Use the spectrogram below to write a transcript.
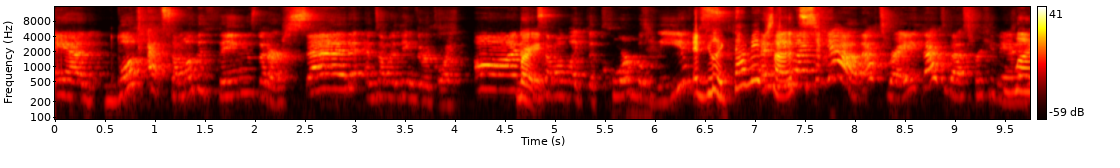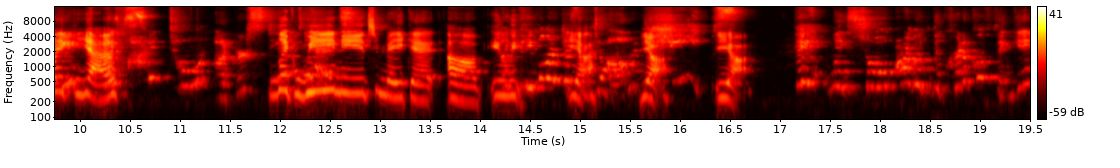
and look at some of the things that are said and some of the things that are going on Right. and some of like the core beliefs. And you're like, that makes and be sense. like, yeah, that's right. That's best for humanity. Like, yes. Like, I don't understand. Like we it. need to make it um Like, people are just yeah, dumb yeah, sheep. Yeah. They like so are like the critical thinking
